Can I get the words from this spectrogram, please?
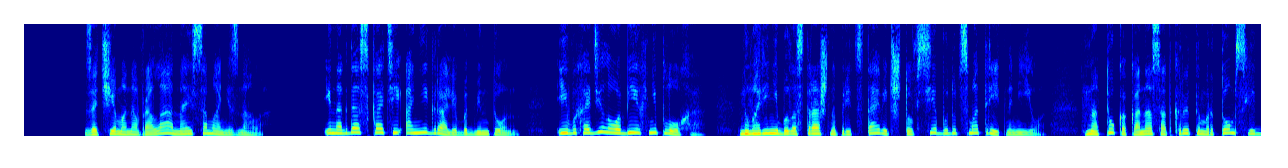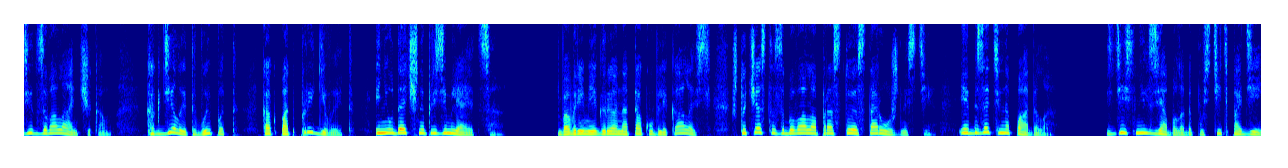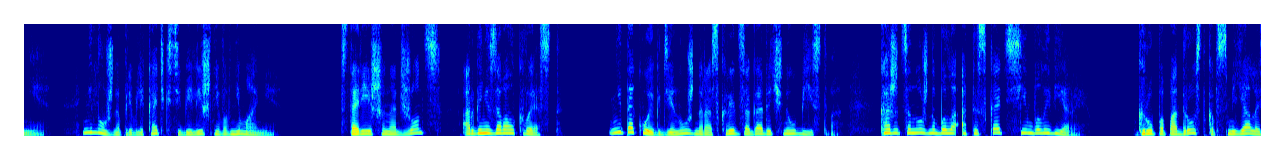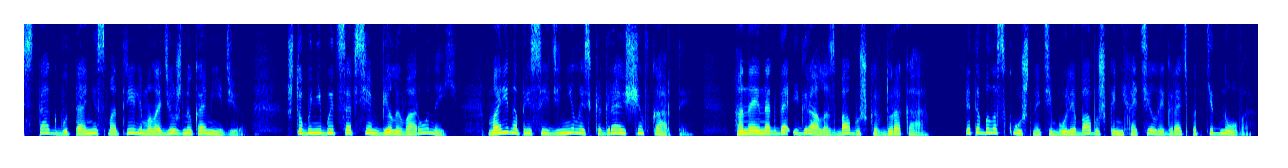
Зачем она врала, она и сама не знала. Иногда с Катей они играли в бадминтон, и выходило у обеих неплохо. Но Марине было страшно представить, что все будут смотреть на нее, на то, как она с открытым ртом следит за валанчиком, как делает выпад, как подпрыгивает и неудачно приземляется. Во время игры она так увлекалась, что часто забывала о простой осторожности и обязательно падала. Здесь нельзя было допустить падения не нужно привлекать к себе лишнего внимания. Старейшина Джонс организовал квест. Не такой, где нужно раскрыть загадочное убийство. Кажется, нужно было отыскать символы веры. Группа подростков смеялась так, будто они смотрели молодежную комедию. Чтобы не быть совсем белой вороной, Марина присоединилась к играющим в карты. Она иногда играла с бабушкой в дурака, это было скучно, тем более бабушка не хотела играть под Киднова.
